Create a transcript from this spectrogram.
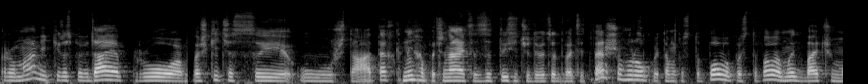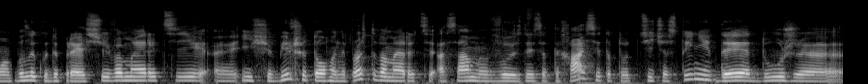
роман, який розповідає про важкі часи у Штатах. Книга починається з 1921 року, і там поступово, поступово ми бачимо велику депресію в Америці. Е, І що більше того, не просто в Америці, а саме в здається Техасі, тобто в цій частині, де дуже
